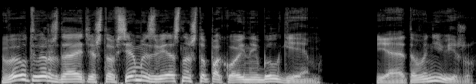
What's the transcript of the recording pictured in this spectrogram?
Вы утверждаете, что всем известно, что покойный был геем. Я этого не вижу.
